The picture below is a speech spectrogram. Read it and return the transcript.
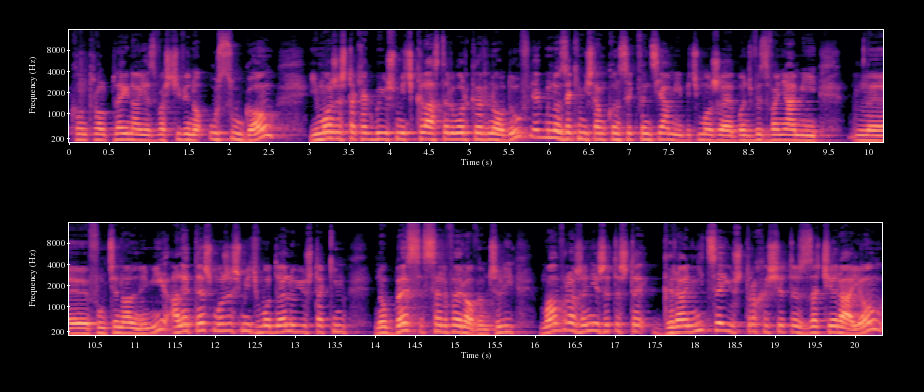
control plane'a jest właściwie no, usługą i możesz tak jakby już mieć cluster worker nodów, jakby no z jakimiś tam konsekwencjami być może, bądź wyzwaniami e, funkcjonalnymi, ale też możesz mieć w modelu już takim no bezserwerowym, czyli mam wrażenie, że też te granice już trochę się też zacierają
